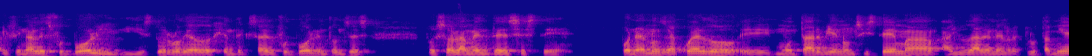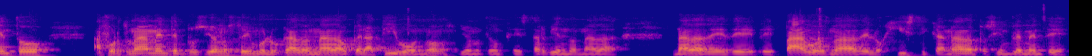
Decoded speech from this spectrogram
al final es fútbol y, estoy rodeado de gente que sabe fútbol, entonces, pues solamente es este, ponernos de acuerdo, montar bien un sistema, ayudar en el reclutamiento, Afortunadamente, pues yo no estoy involucrado en nada operativo, ¿no? Yo no tengo que estar viendo nada, nada de, pagos, nada de logística, nada, pues simplemente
